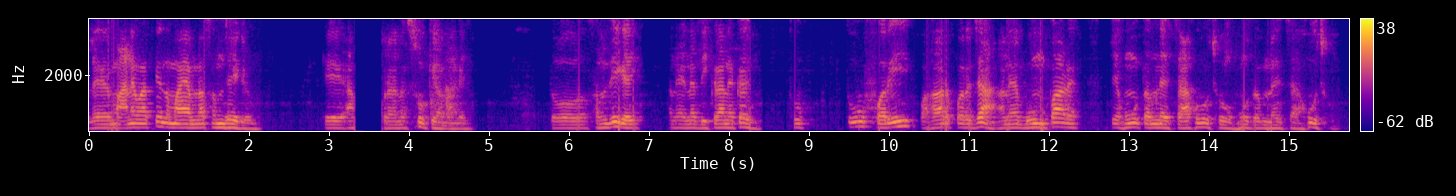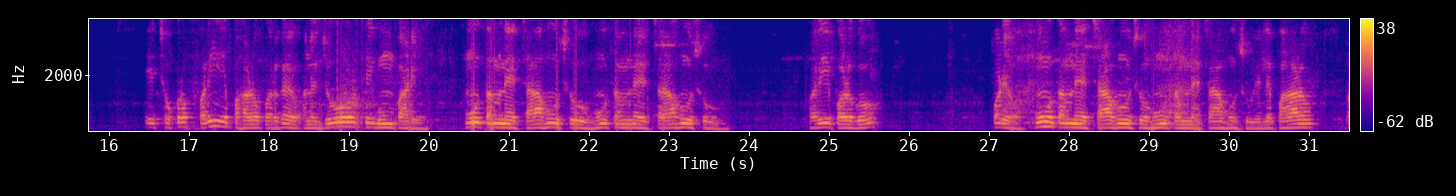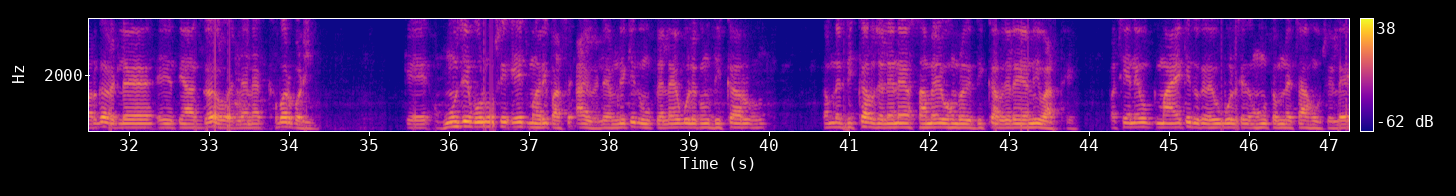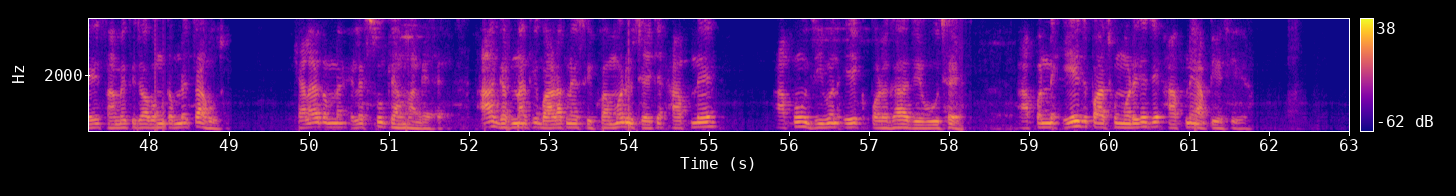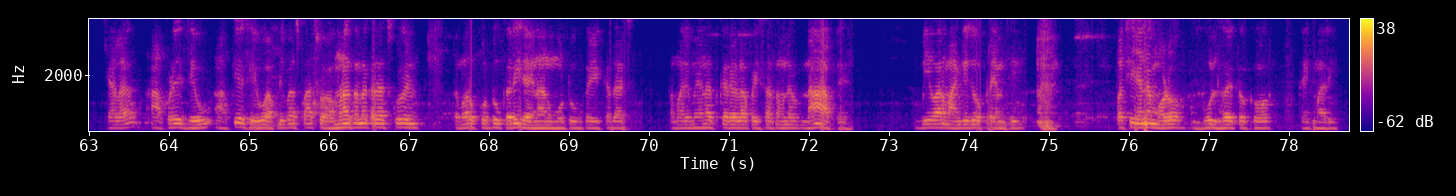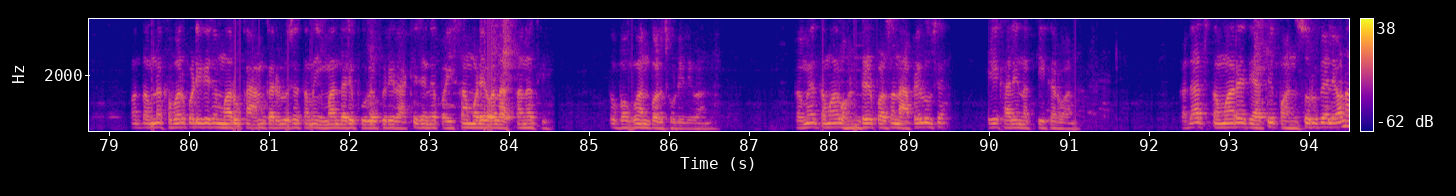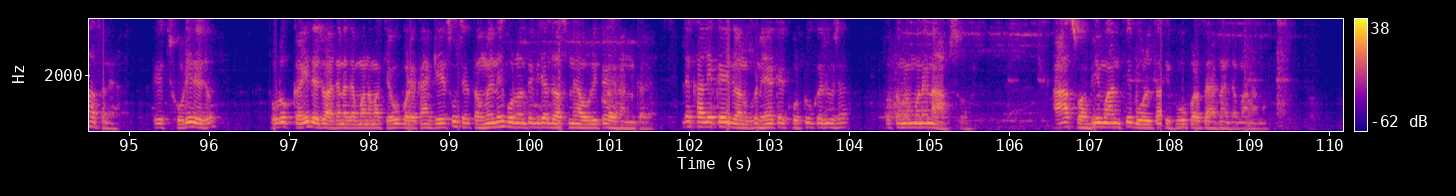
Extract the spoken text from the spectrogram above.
એટલે માને વાત કરી તો માં એમના સમજાઈ ગયું કે આ છોકરાને શું કહેવા માંગે તો સમજી ગઈ અને એને દીકરાને કહ્યું, તું તું ફરી પહાડ પર જા અને બૂમ પાડે કે હું તમને ચાહું છું, હું તમને ચાહું છું. એ છોકરો ફરી એ પહાડો પર ગયો અને જોરથી બૂમ પાડી. હું તમને ચાહું છું, હું તમને ચાહું છું. ફરી પડગો પડ્યો. હું તમને ચાહું છું, હું તમને ચાહું છું. એટલે પહાડ પર ગયો એટલે એ ત્યાં ગયો એટલે એને ખબર પડી કે હું જે બોલું છું એ જ મારી પાસે આવ્યું. એટલે એમને કીધું, હું પહેલાં એવું બોલે કે હું ધિક્કારું, તમને ધિક્કારું છે એટલે એને સામે એવું હમણાં ધિક્કારું છે એટલે એની વાત થઈ. પછી એને એવું, માએ કીધું કે એવું બોલ કે હું તમને ચાહું છું. એટલે એ સામેથી જવાબ, હું તમને ચાહું છું. ખ્યાલ આવ્યો તમને? એટલે શું કહેવા માંગે છે? આ ઘટનાથી બાળકને શીખવા મળ્યું છે કે આપને આપણું જીવન એક પડઘા જેવું છે. આપણને એ જ પાછું મળે છે જે આપને આપીએ છીએ. ખ્યાલ આવ્યો? આપણે જેવું આપીએ છીએ એવું આપણી પાસે પાછું હમણાં તમે કદાચ કોઈ તમારું ખોટું કરી જાય, નાનું મોટું કંઈ કદાચ તમારી મહેનત કરેલા પૈસા તમને ના આપે. બે વાર માંગી જો પ્રેમથી. પછી એને મળો. ભૂલ હોય તો કહો કંઈક મારી. પણ તમને ખબર પડી ગઈ છે, મારું કામ કરેલું છે, તમે ઈમાનદારી પૂરેપૂરી રાખી છે ને પૈસા મળે એવા લાગતા નથી, તો ભગવાન પર છોડી દેવાનું. તમે તમારું હંડ્રેડ પર્સન્ટ આપેલું છે, એ ખાલી નક્કી કરવાનું. કદાચ તમારે ત્યાંથી પાંચસો રૂપિયા લેવાના હશે ને, તે છોડી દેજો. થોડુંક કહી દેજો આજના જમાનામાં કેવું પડે, કારણ કે એ શું છે, તમે નહીં બોલો તે બીજા દસને આવી રીતે હેરાન કરે. એટલે ખાલી કહી દેવાનું મેં કંઈ ખોટું કર્યું છે, તો તમે મને ના આપશો. આ સ્વાભિમાનથી બોલતા શીખવું પડશે આજના જમાનામાં.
